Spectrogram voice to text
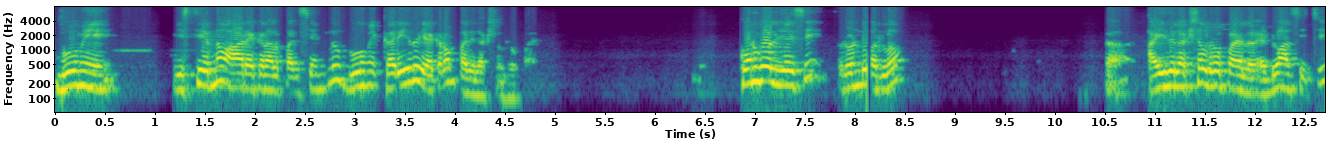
భూమి విస్తీర్ణం ఆరు ఎకరాల పది సెంట్లు భూమి ఖరీదు ఎకరం పది లక్షల రూపాయలు. కొనుగోలు చేసి రెండు లో ఐదు లక్షల రూపాయలు అడ్వాన్స్ ఇచ్చి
